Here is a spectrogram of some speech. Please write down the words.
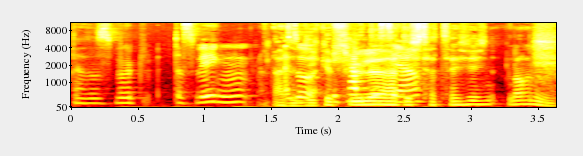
Also es wird deswegen. Also, die ich hab Gefühle das hatte ja- ich tatsächlich noch nie.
